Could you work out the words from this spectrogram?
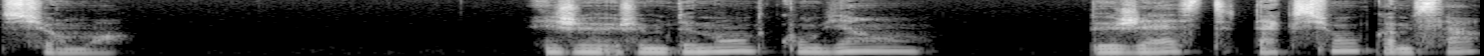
sur moi. Et je, je me demande combien de gestes, d'actions comme ça,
